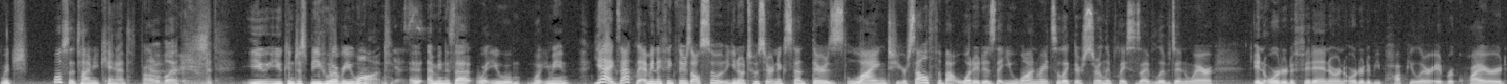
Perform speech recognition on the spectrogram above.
which most of the time you can't, probably. Yeah. You you can just be whoever you want. Yes. I, I mean, is that what you what you mean? Yeah, exactly. I mean, I think there's also, you know, to a certain extent, there's lying to yourself about what it is that you want, right? So, like, there's certainly places I've lived in where, in order to fit in or in order to be popular, it required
